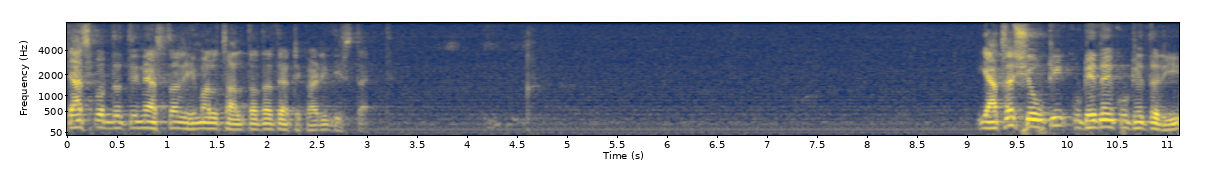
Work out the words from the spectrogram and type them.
त्याच पद्धतीने असणारी हिमाल चालताना चालतात त्या ठिकाणी दिसत आहेत याचा शेवटी कुठे नाही कुठेतरी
